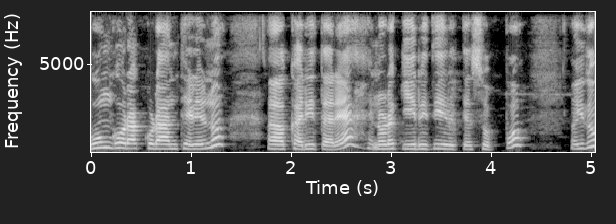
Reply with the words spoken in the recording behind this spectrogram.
ಗೂಂಗೂರ ಕೂಡ ಅಂಥೇಳಿನೂ ಕರೀತಾರೆ. ನೋಡೋಕ್ಕೆ ಈ ರೀತಿ ಇರುತ್ತೆ ಸೊಪ್ಪು. ಇದು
